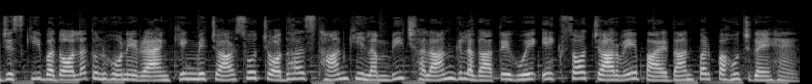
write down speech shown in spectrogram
जिसकी बदौलत उन्होंने रैंकिंग में 414 स्थान की लंबी छलांग लगाते हुए 104वें पायदान पर पहुँच गए हैं।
